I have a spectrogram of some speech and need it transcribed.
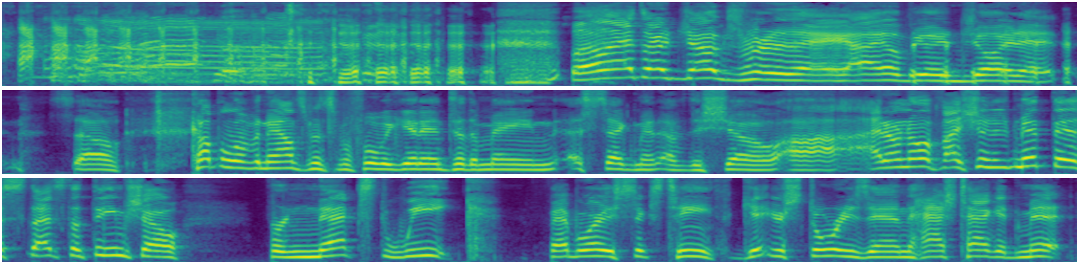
Well, that's our jokes for today. I hope you enjoyed it. So, a couple of announcements before we get into the main segment of the show. Uh, I don't know if I should admit this. That's the theme show for next week, February 16th. Get your stories in, hashtag admit.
